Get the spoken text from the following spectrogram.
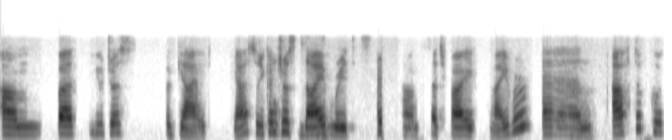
Um, but you just a guide. Yeah, so you can just dive with um, certified diver, and Uh-huh. after could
